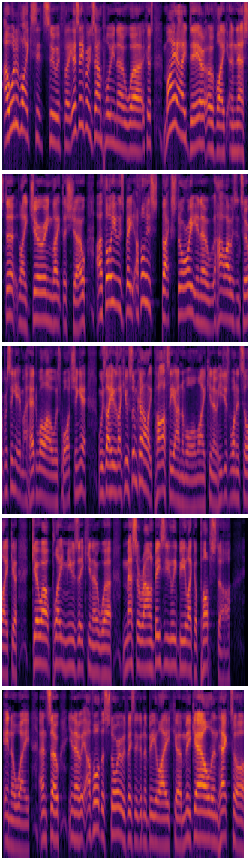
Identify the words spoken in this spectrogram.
I would have liked it to if, like, let's say, for example, you know, because uh, my idea of like Ernesto, like during like the show, I thought he was, ba- I thought his backstory, you know, how I was interpreting it in my head while I was watching it was like he was like he was some kind of like party animal, and like you know, he just wanted to like uh, go out, play music, you know, uh, mess around, basically be like a pop star in a way. And so, you know, I thought the story was basically going to be like uh, Miguel and Hector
